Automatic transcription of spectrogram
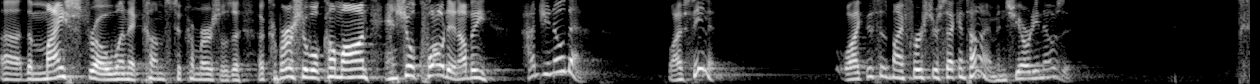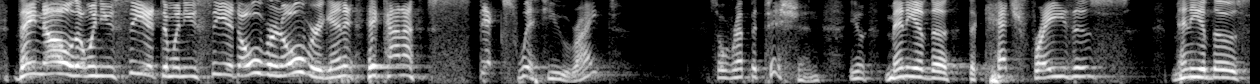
uh, the maestro when it comes to commercials. A, a, commercial will come on and she'll quote it. And I'll be, How'd you know that? Well, I've seen it. Like this is my first or second time, and she already knows it. They know that when you see it and when you see it over and over again, it, it kind of sticks with you, right? So, repetition, you know, many of the, the catchphrases, many of those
